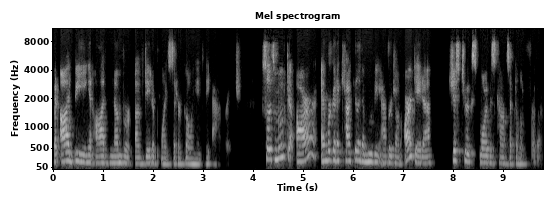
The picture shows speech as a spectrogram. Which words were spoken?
but odd being an odd number of data points that are going into the average. So let's move to r and we're going to calculate a moving average on our data just to explore this concept a little further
